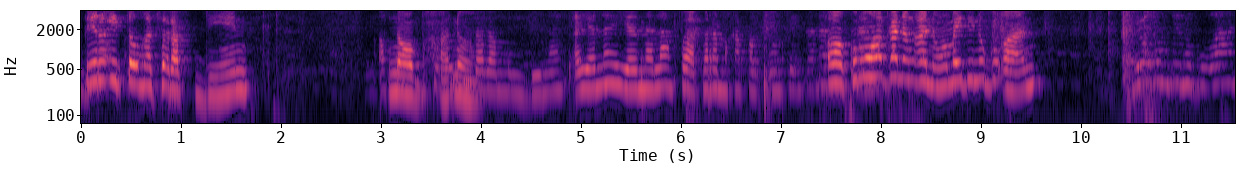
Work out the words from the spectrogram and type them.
Pero ito masarap din. Ako, No, gusto ba, ko no. ng dala mong binas. Ayan na, yan na lang pa, para makapag-unting ka na. Oh, kumuha ka ng ano, may dinuguan. Ayokong dinuguan.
